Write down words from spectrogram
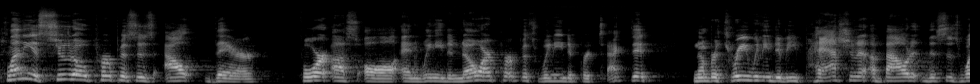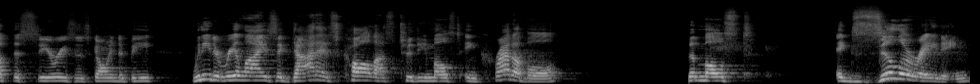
plenty of pseudo purposes out there for us all, and we need to know our purpose. We need to protect it. Number three, we need to be passionate about it. This is what this series is going to be. We need to realize that God has called us to the most incredible, the most exhilarating,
